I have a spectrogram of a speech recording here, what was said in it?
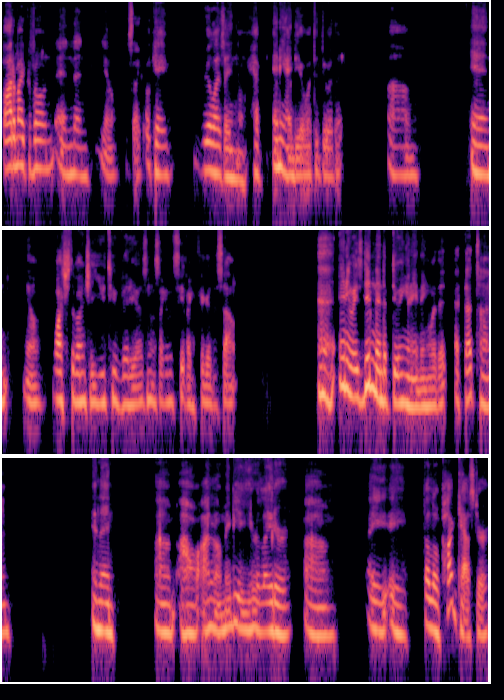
bought a microphone, and then, you know, it's like, okay, realize I didn't have any idea what to do with it. Um, and you know, watched a bunch of YouTube videos and I was like, let's see if I can figure this out. Anyways, didn't end up doing anything with it at that time. And then, um, oh, I don't know, maybe a year later, um, a, a fellow podcaster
